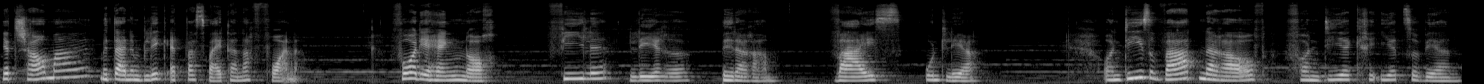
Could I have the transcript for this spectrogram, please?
Jetzt schau mal mit deinem Blick etwas weiter nach vorne. Vor dir hängen noch viele leere Bilderrahmen, weiß und leer. Und diese warten darauf, von dir kreiert zu werden.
